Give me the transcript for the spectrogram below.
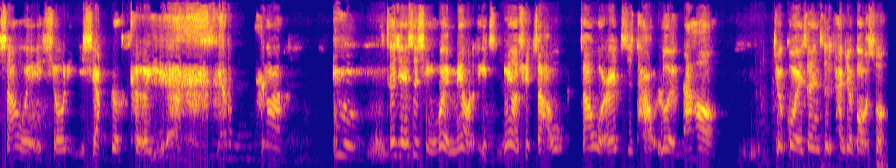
稍微修理一下就可以了。”那嗯，这件事情我也没有一直没有去找找我儿子讨论，然后。就过一阵子，他就跟我说：“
